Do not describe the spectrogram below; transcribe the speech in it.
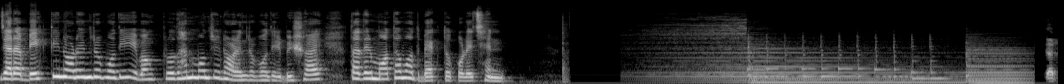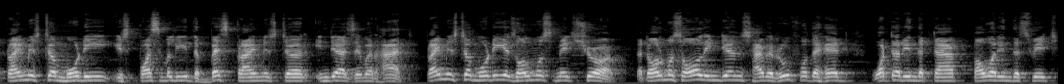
যারা ব্যক্তি নরেন্দ্র মোদী এবং প্রধানমন্ত্রী নরেন্দ্র মোদীর বিষয়ে তাদের মতামত ব্যক্ত করেছেন। That Prime Minister Modi is possibly the best Prime Minister India has ever had. Prime Minister Modi has almost made sure that almost all Indians have a roof over the head, water in the tap, power in the switch,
